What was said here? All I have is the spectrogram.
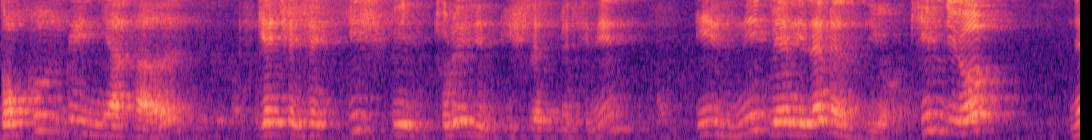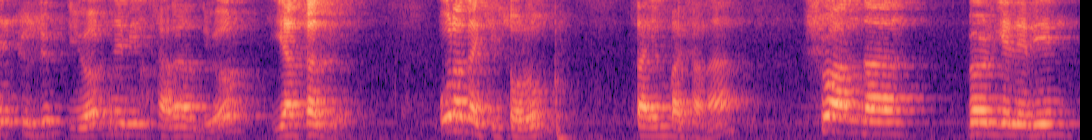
9 bin yatağı geçecek hiçbir turizm işletmesinin izni verilemez diyor. Kim diyor? Ne tüzük diyor, ne bir karar diyor, yasa diyor. Buradaki sorun Sayın Bakan'a, şu anda bölgelerin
